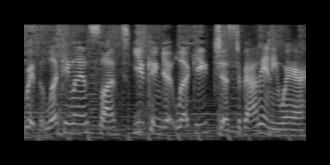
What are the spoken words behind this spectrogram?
With the Lucky Land slots, you can get lucky just about anywhere.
